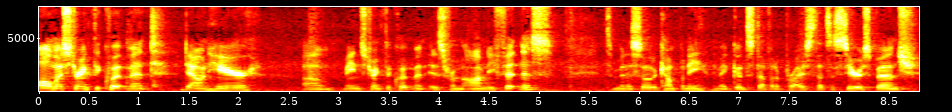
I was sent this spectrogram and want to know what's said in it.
all my strength equipment down here, um, main strength equipment is from Omni Fitness. It's a Minnesota company. They make good stuff at a price. That's a serious bench.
